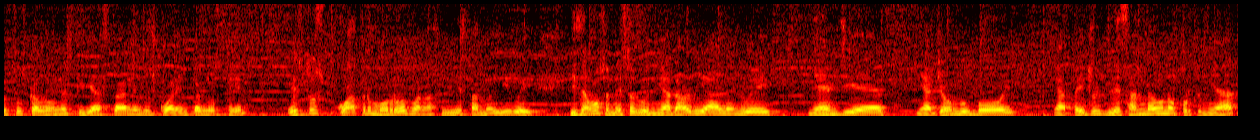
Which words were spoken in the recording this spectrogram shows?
estos cabrones que ya están en sus 40 no estén, estos cuatro morros van a seguir estando ahí, güey. Y seamos honestos, güey, ni a Darby Allen, güey, ni a MGF, ni a Jungle Boy, ni a Patriot les han dado una oportunidad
